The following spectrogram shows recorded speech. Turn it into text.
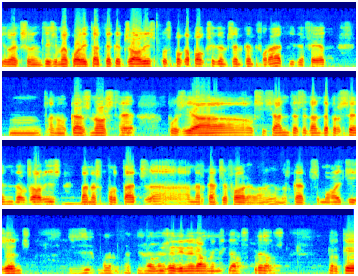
i l'excel·lentíssima qualitat d'aquests olis, doncs, a poc a poc sí que ens hem fet forat i, de fet, mm, en el cas nostre, doncs ja el 60-70% dels olis van exportats a mercats de fora, no? a mercats molt exigents, i bueno, aquí només adinerar una mica els preus, perquè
